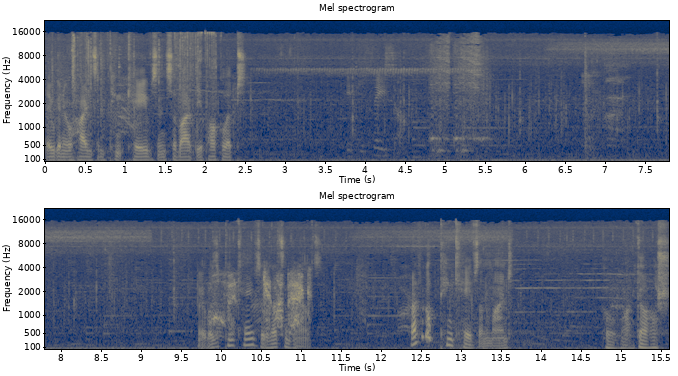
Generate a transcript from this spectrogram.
they were going to go hide in some pink caves and survive the apocalypse. Wait, was it pink caves or was that something else? I've pink caves on mind. Oh my gosh.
